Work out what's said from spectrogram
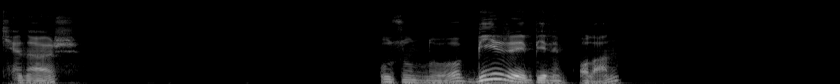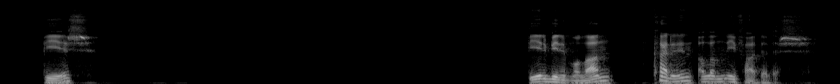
kenar uzunluğu bir birim olan bir bir birim olan karenin alanını ifade eder.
